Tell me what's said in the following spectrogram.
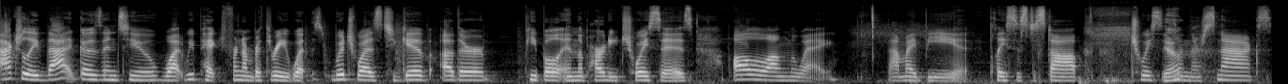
actually, that goes into what we picked for number three, what, which was to give other people in the party choices all along the way. That might be places to stop, choices Yeah. in their snacks.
